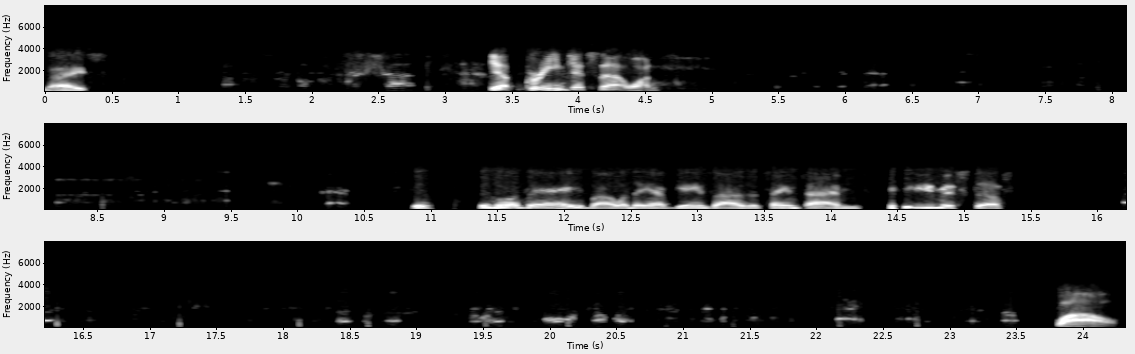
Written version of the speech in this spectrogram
Nice. Yep, Green gets that one. There's one thing I hate about when they have games on at the same time. you miss stuff. Wow.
